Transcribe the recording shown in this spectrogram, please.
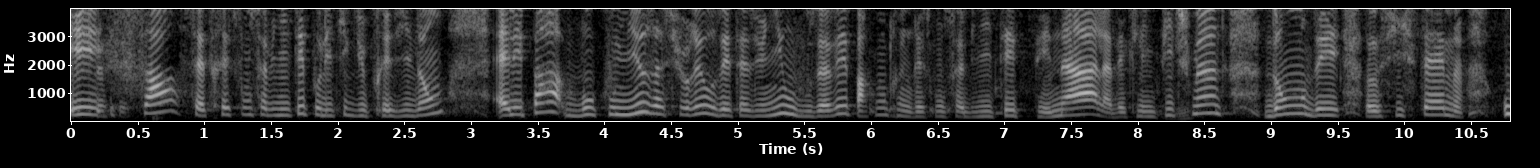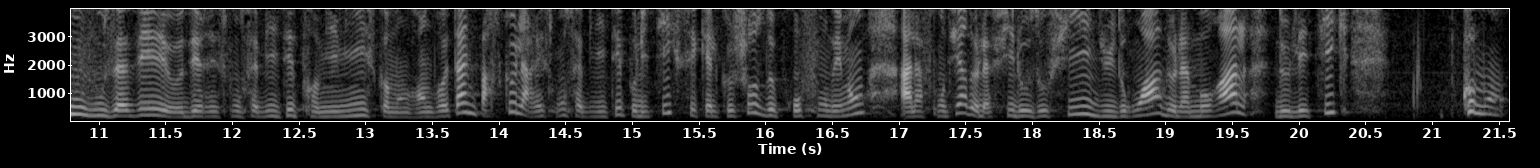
Et ça, cette responsabilité politique du président, elle n'est pas beaucoup mieux assurée aux États-Unis, où vous avez par contre une responsabilité pénale avec l'impeachment, dans des euh, systèmes où vous avez euh, des responsabilités de Premier ministre, comme en Grande-Bretagne, parce que la responsabilité politique, c'est quelque chose de profondément à la frontière de la philosophie, du droit, de la morale, de l'éthique. Comment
